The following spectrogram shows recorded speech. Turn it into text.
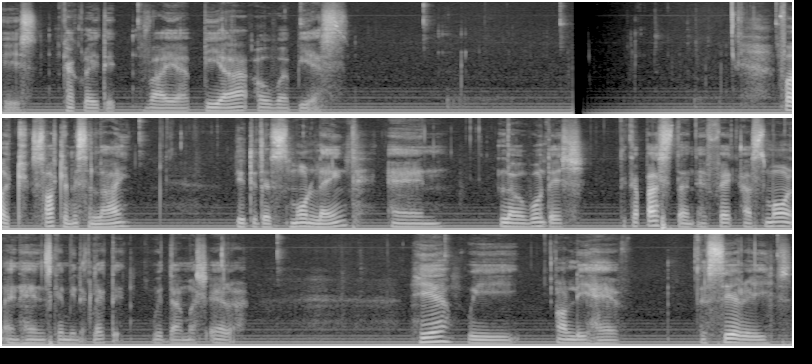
is calculated via PR over PS for a short transmission line Due to the small length and low voltage, the capacitance effect are small and hence can be neglected without much error. Here we only have the series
